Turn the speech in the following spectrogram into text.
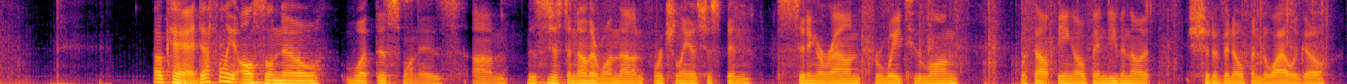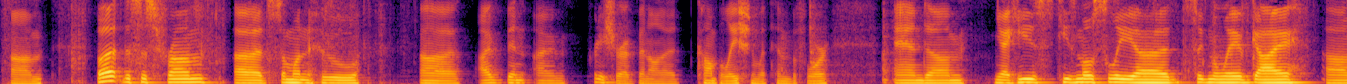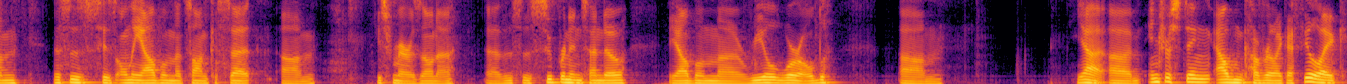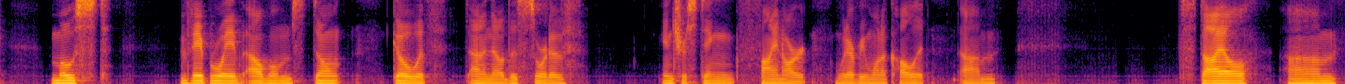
Okay, I definitely also know what this one is. Um, this is just another one that unfortunately has just been sitting around for way too long without being opened, even though it should have been opened a while ago. Um, but this is from uh, someone who uh, I've been, I'm pretty sure I've been on a compilation with him before. And um, yeah, he's he's mostly a signal wave guy. Um, this is his only album that's on cassette. Um, he's from Arizona. Uh, this is Super Nintendo, the album uh, Real World. Um, yeah, uh, interesting album cover. Like I feel like most vaporwave albums don't go with I don't know this sort of interesting fine art, whatever you want to call it, um, style. Um,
